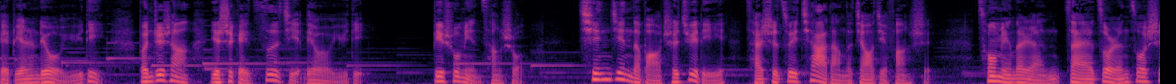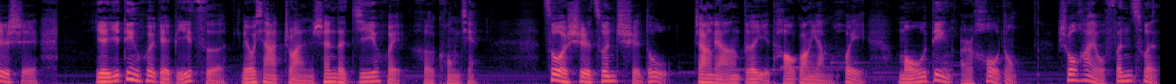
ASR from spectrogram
给别人留有余地，本质上也是给自己留有余地。毕淑敏曾说：“亲近的保持距离，才是最恰当的交际方式。聪明的人在做人做事时，也一定会给彼此留下转身的机会和空间。做事遵尺度，张良得以韬光养晦，谋定而后动；说话有分寸，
